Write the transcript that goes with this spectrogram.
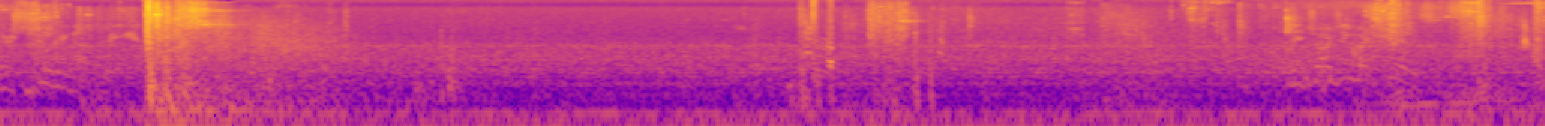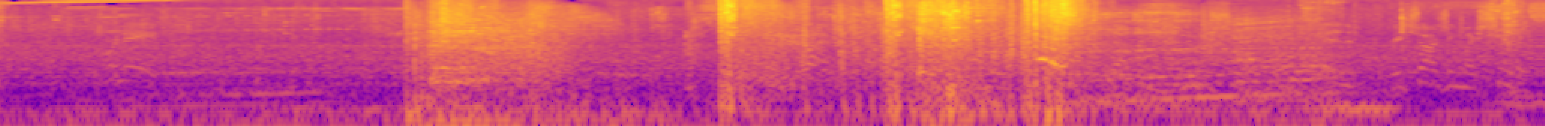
They're shooting at me. Recharging my shields. Grenade. Recharging my shields.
